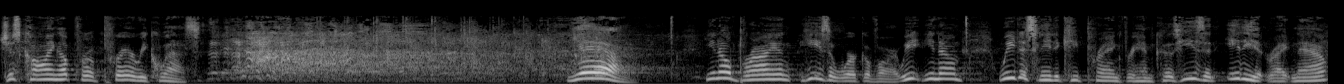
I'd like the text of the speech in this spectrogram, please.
Just calling up for a prayer request. yeah. You know, Brian, he's a work of art. We, you know, we just need to keep praying for him because he's an idiot right now.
